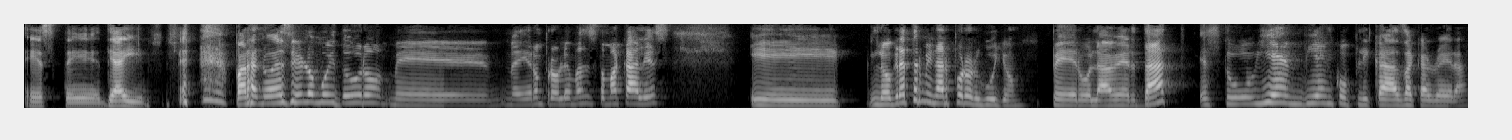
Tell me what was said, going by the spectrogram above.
Este, de ahí, para no decirlo muy duro, me, me dieron problemas estomacales y logré terminar por orgullo, pero la verdad estuvo bien, bien complicada esa carrera.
